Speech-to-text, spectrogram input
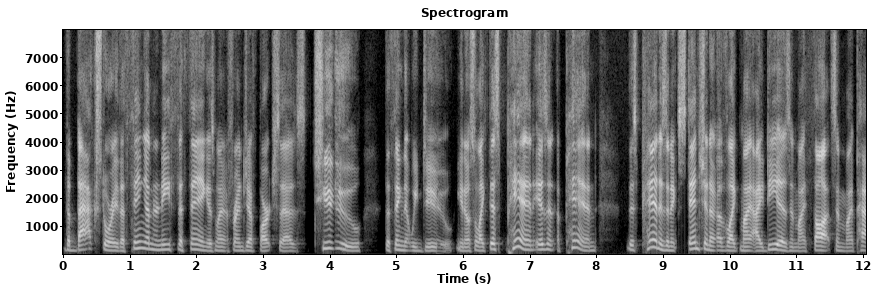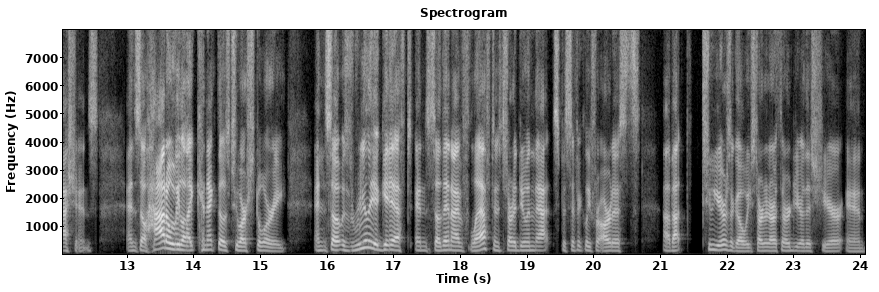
the backstory, the thing underneath the thing, as my friend Jeff Barch says, to the thing that we do. You know, so like this pen isn't a pen. This pen is an extension of like my ideas and my thoughts and my passions. And so how do we like connect those to our story? And so it was really a gift. And so then I've left and started doing that specifically for artists uh, about two years ago. We started our third year this year, and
